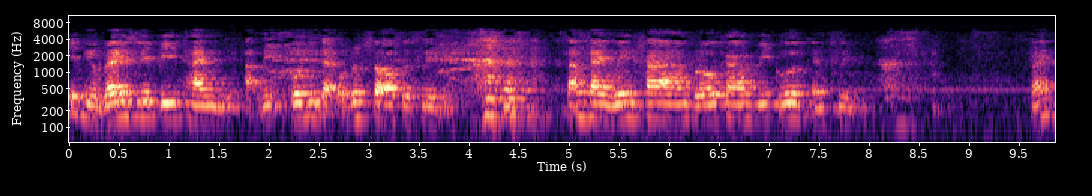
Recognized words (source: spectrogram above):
If you're very sleepy, time uh, we go to the rooftop also sleepy. Sometimes wind come, blow come, be good and sleep. Right?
